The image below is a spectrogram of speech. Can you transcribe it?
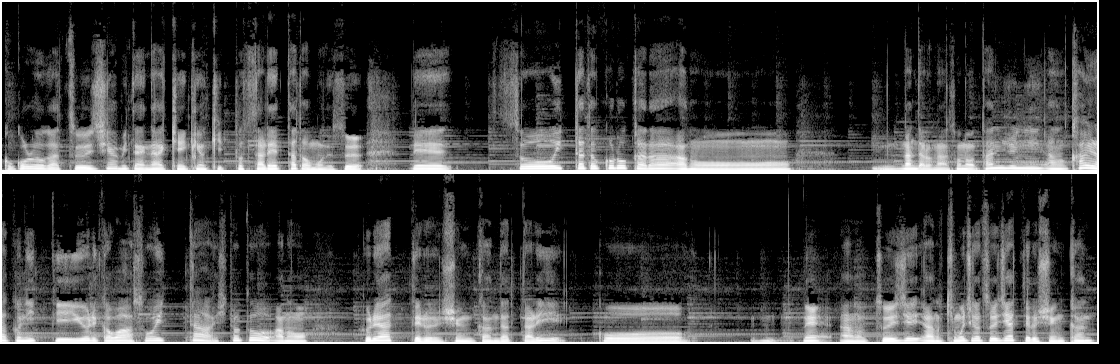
心が通じ合うみたいな経験をきっとされたと思うんです。で、そういったところから、あのなんだろうな、その単純にあの快楽にっていうよりかは、そういった人とあの触れ合ってる瞬間だったり、こう、ね、あの通じあの気持ちが通じ合ってる瞬間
